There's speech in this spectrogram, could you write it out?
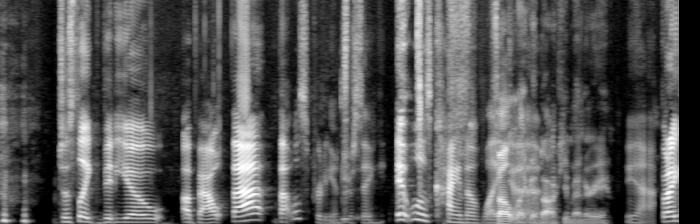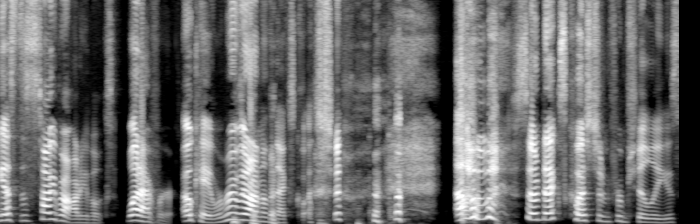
just like video about that. That was pretty interesting. It was kind of like Felt like a documentary. Yeah. But I guess this is talking about audiobooks. Whatever. Okay, we're moving on to the next question. um, so next question from Chili's.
